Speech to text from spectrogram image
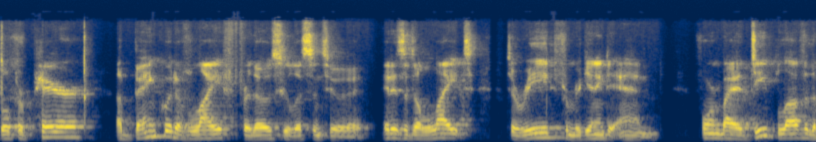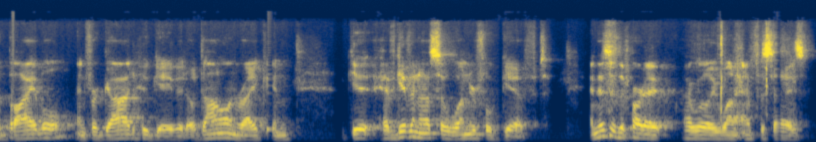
will prepare a banquet of life for those who listen to it. It is a delight to read from beginning to end, formed by a deep love of the Bible and for God who gave it. O'Donnell and Ryken have given us a wonderful gift. And this is the part I, I really want to emphasize.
